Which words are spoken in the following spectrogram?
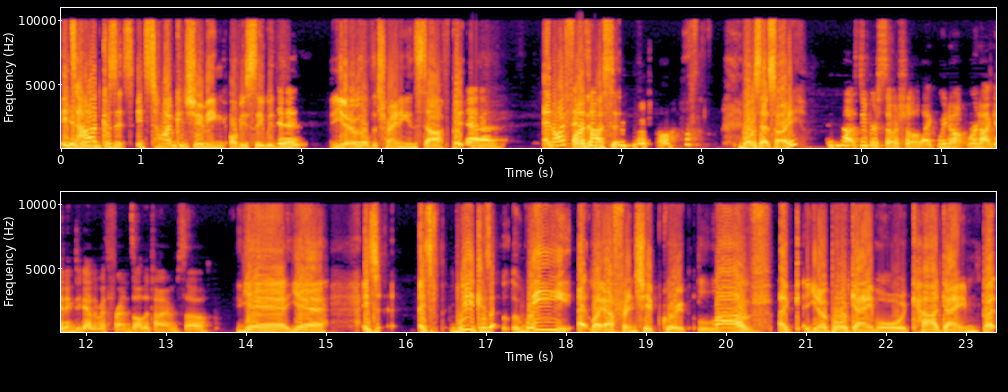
It's Given- hard because it's it's time consuming, obviously, with you know with all the training and stuff. But yeah. and I And find it's that not myself. social. What was that? Sorry. it's not super social. Like we don't. We're not getting together with friends all the time. So Yeah, yeah. It's it's weird because we at like our friendship group love a you know board game or card game, but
